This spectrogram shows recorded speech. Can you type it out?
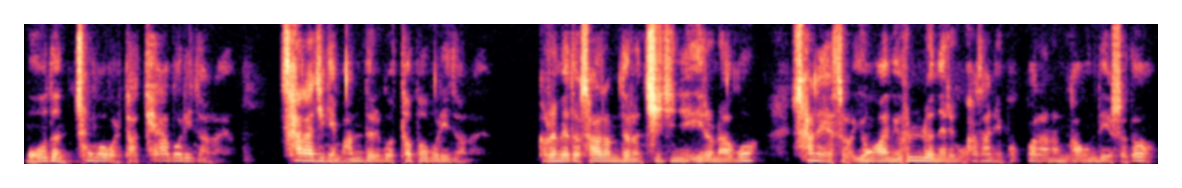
모든 초목을 다 태워버리잖아요. 사라지게 만들고 덮어버리잖아요. 그럼에도 사람들은 지진이 일어나고 산에서 용암이 흘러내리고 화산이 폭발하는 가운데에서도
